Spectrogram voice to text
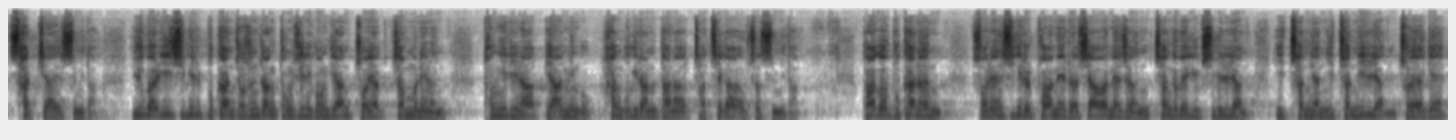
삭제하였습니다. 6월 20일 북한 조선장 통신이 공개한 조약 전문에는 통일이나 대한민국, 한국이라는 단어 자체가 없었습니다. 과거 북한은 소련 시기를 포함해 러시아와 맺은 1961년, 2000년, 2001년 조약의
